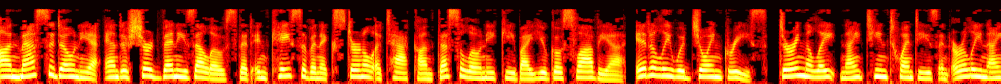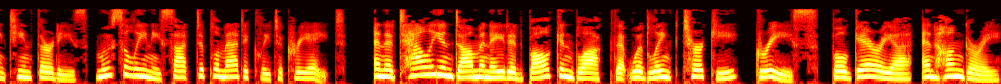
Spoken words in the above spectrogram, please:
on Macedonia and assured Venizelos that in case of an external attack on Thessaloniki by Yugoslavia, Italy would join Greece. During the late 1920s and early 1930s, Mussolini sought diplomatically to create an Italian-dominated Balkan bloc that would link Turkey, Greece, Bulgaria, and Hungary.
